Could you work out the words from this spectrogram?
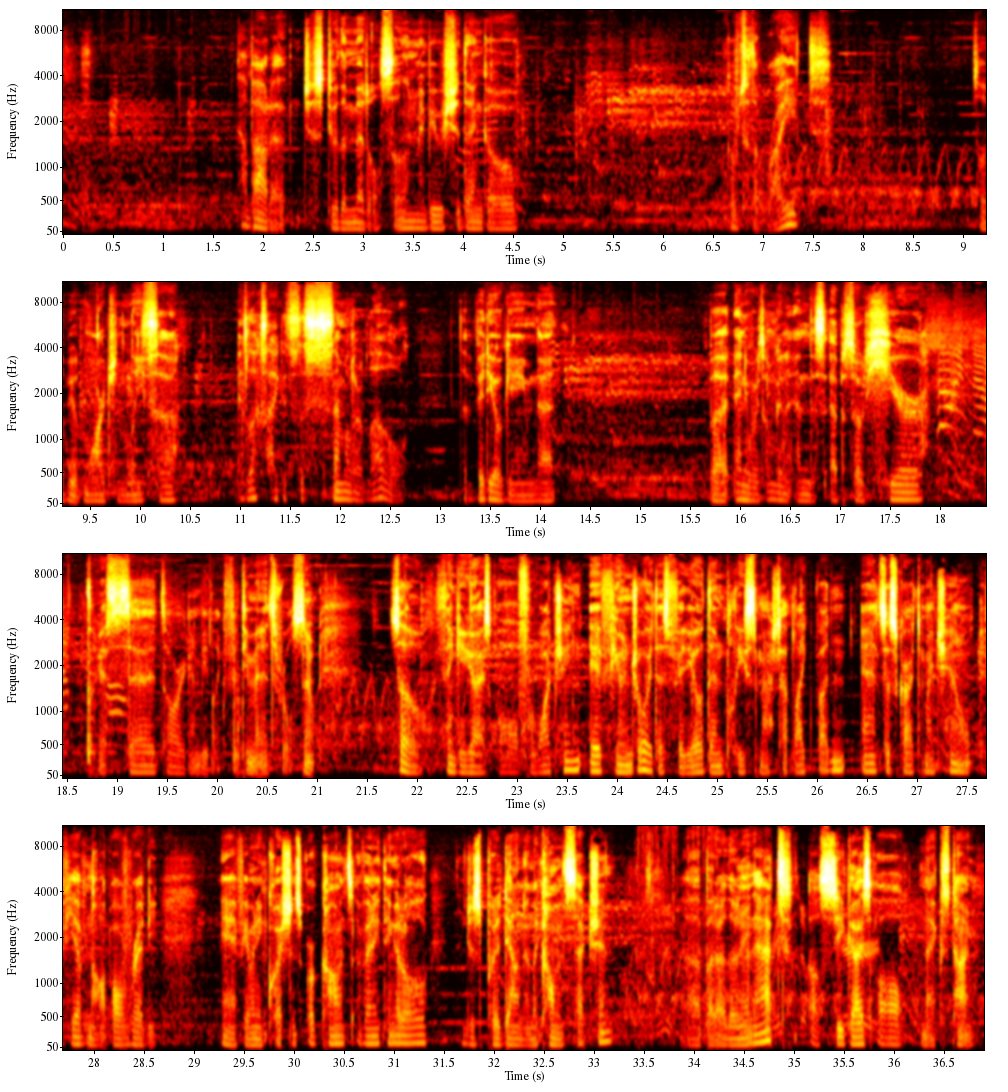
How about it? Just do the middle. So then maybe we should then go go to the right. So it'll be with Marge and Lisa. It looks like it's the similar level, the video game that. But anyways, I'm gonna end this episode here. Like I said, it's already gonna be like 50 minutes real soon. So, thank you guys all for watching. If you enjoyed this video, then please smash that like button and subscribe to my channel if you have not already. And if you have any questions or comments of anything at all, then just put it down in the comments section. Uh, but other than that, I'll see you guys all next time.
